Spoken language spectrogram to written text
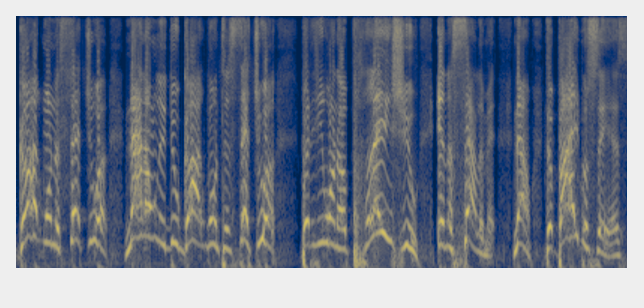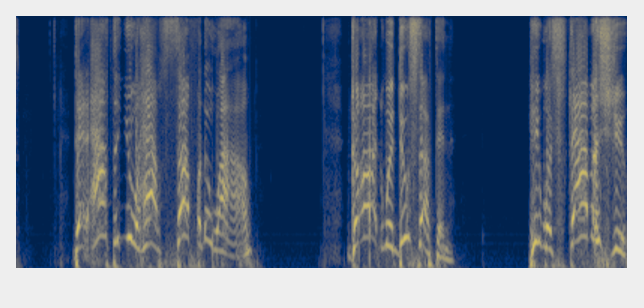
God want to set you up. Not only do God want to set you up, but he want to place you in a settlement. Now, the Bible says that after you have suffered a while, God will do something. He will establish you,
